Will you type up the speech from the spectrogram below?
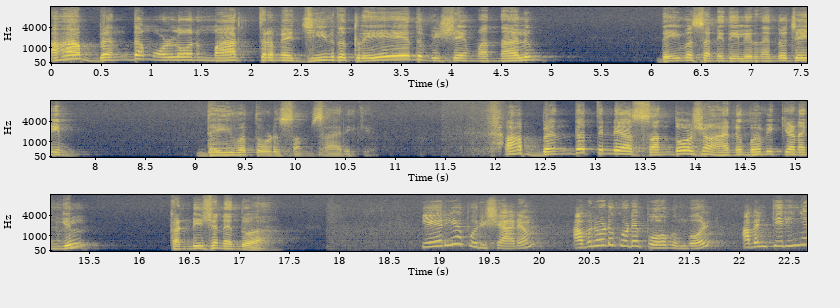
ആ ബന്ധമുള്ളവന് മാത്രമേ ജീവിതത്തിൽ ഏത് വിഷയം വന്നാലും ദൈവസന്നിധിയിലിരുന്ന് എന്തോ ചെയ്യും? ദൈവത്തോട് സംസാരിക്കും. ആ ബന്ധത്തിന്റെ ആ സന്തോഷം അനുഭവിക്കണമെങ്കിൽ കണ്ടീഷൻ എന്തുവാ? ഏറിയ പുരുഷാരം അവനോട് കൂടെ പോകുമ്പോൾ അവൻ തിരിഞ്ഞ്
